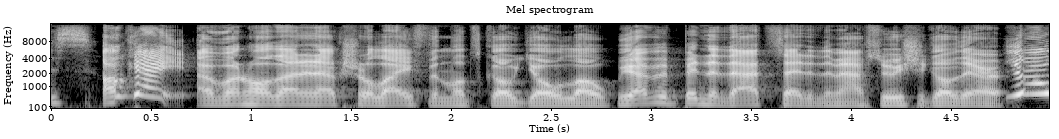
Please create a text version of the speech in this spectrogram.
is. Okay, everyone hold on an extra life and let's go YOLO. We haven't been to that side of the map, so we should go there. YOLO!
